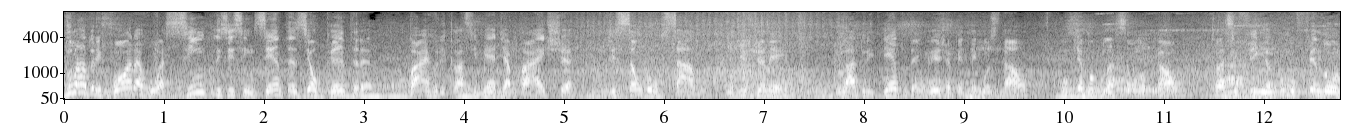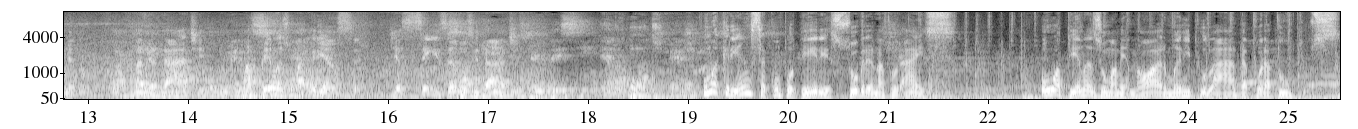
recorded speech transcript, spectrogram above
Do lado de fora, ruas simples e cinzentas de Alcântara, bairro de classe média baixa de São Gonçalo, no Rio de Janeiro. Do lado de dentro da igreja pentecostal, o que a população local classifica como fenômeno. Na verdade, apenas uma criança de 6 anos de idade. Uma criança com poderes sobrenaturais? Ou apenas uma menor manipulada por adultos?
